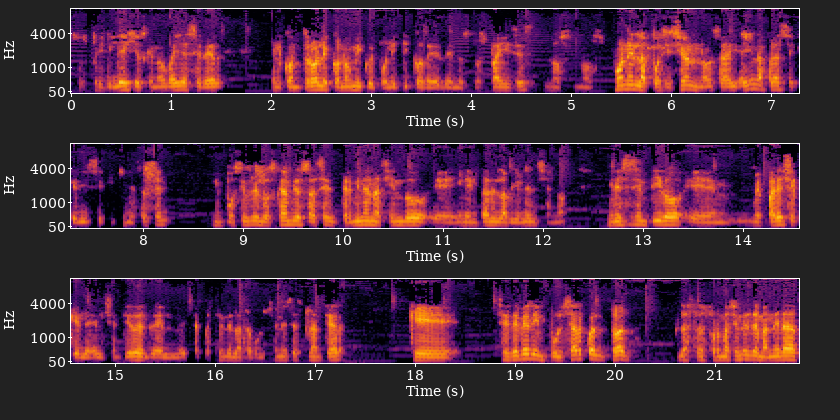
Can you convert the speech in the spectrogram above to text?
sus privilegios, que no vaya a ceder el control económico y político de, nuestros países, nos, nos pone en la posición, ¿no? O sea, hay, una frase que dice que quienes hacen imposibles los cambios terminan haciendo inevitable la violencia, ¿no? Y en ese sentido, eh, me parece que el, sentido de, esta cuestión de las revoluciones es plantear que se debe de impulsar todas las transformaciones de manera,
